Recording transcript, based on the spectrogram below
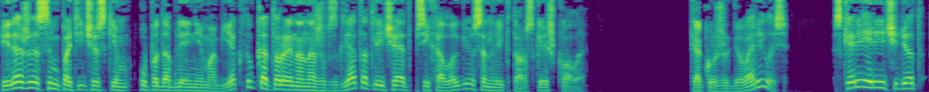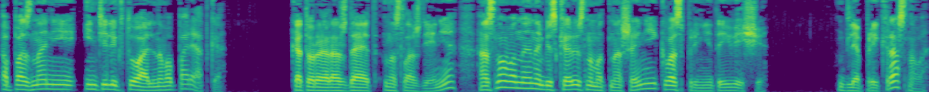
и даже с симпатическим уподоблением объекту, которое, на наш взгляд, отличает психологию санвикторской школы. Как уже говорилось, скорее речь идет о познании интеллектуального порядка, которое рождает наслаждение, основанное на бескорыстном отношении к воспринятой вещи. Для прекрасного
